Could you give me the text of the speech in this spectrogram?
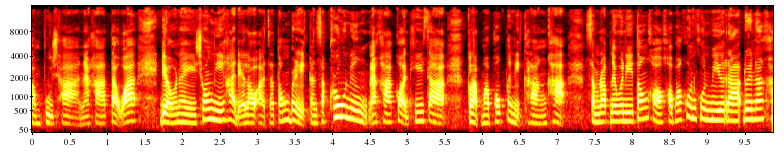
กัมพูชานะคะ แต่ว่าเดี๋ยวในช่วงนี้ค่ะเดี๋ยวเราอาจจะต้องเบรกกันสักครู่หนึ่งนะคะ ก่อนที่จะกลับมาพบกันอีกครั้งค่ะสำหรับในวันนี้ต้องขอขอบพระคุณคุณวีระด้วยนะค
